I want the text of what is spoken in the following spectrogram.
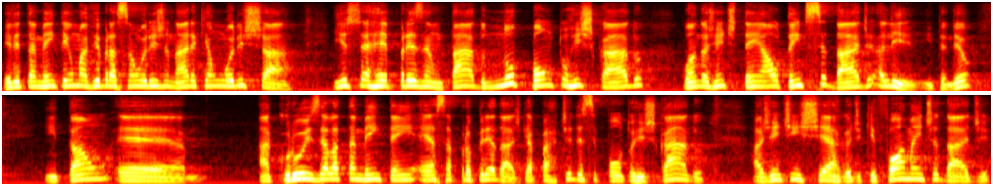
ele também tem uma vibração originária que é um orixá. Isso é representado no ponto riscado, quando a gente tem a autenticidade ali, entendeu? Então, é, a cruz ela também tem essa propriedade, que a partir desse ponto riscado, a gente enxerga de que forma a entidade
